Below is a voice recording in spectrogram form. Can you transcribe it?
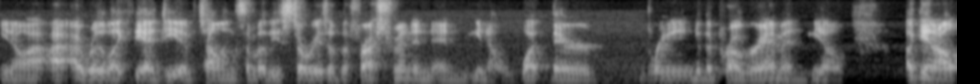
you know, I, I really like the idea of telling some of these stories of the freshmen and, and you know what they're bringing to the program and you know again, I'll,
